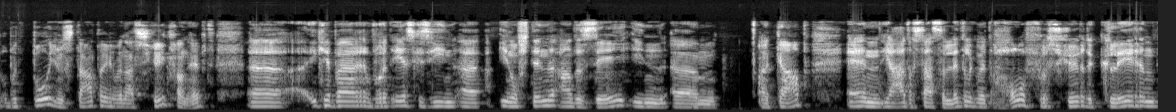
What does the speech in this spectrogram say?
op het podium staat, daar je bijna schrik van hebt. Uh, ik heb haar voor het eerst gezien uh, in Oostende aan de zee in... Um, Kaap. En ja, daar staat ze letterlijk met half verscheurde kleren en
